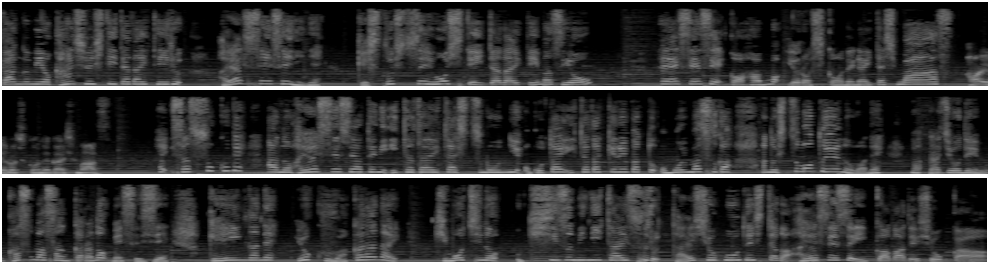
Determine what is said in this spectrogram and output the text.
番組を監修していただいている林先生にね、ゲスト出演をしていただいていますよ。林先生、後半もよろしくお願いいたします。はい、よろしくお願いします。はい、早速ね、あの、林先生宛てにいただいた質問にお答えいただければと思いますが、あの、質問というのはね、まあ、ラジオネームかすまさんからのメッセージで、原因がね、よくわからない気持ちの浮き沈みに対する対処法でしたが、林先生いかがでしょうか？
